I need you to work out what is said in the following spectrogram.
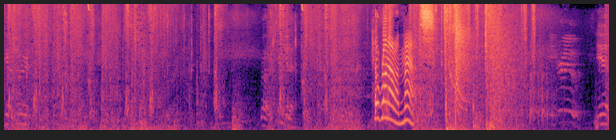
Here, come here. Bro, this thing's gonna. He'll run out of mats. Yes.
